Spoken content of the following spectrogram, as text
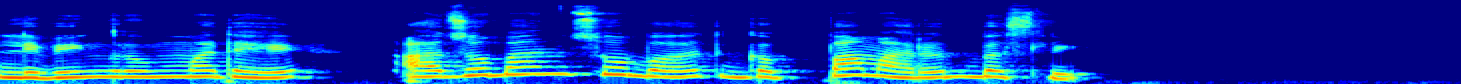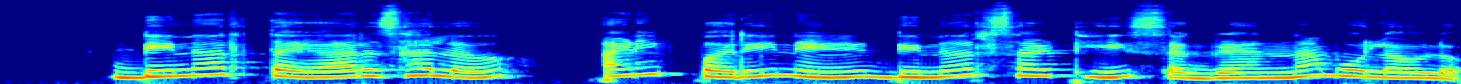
लिव्हिंग रूममध्ये आजोबांसोबत गप्पा मारत बसली. डिनर तयार झालं आणि परीने डिनरसाठी सगळ्यांना बोलावलं.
